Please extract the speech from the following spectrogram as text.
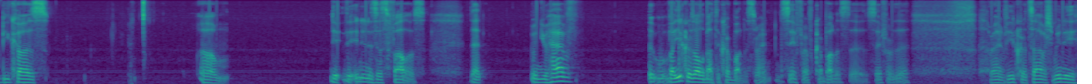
because um, the the Indian is as follows: that when you have Vayikra is all about the karbanis, right? The sefer of karbanis, the sefer of the right Vayikra Tzav Shmini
